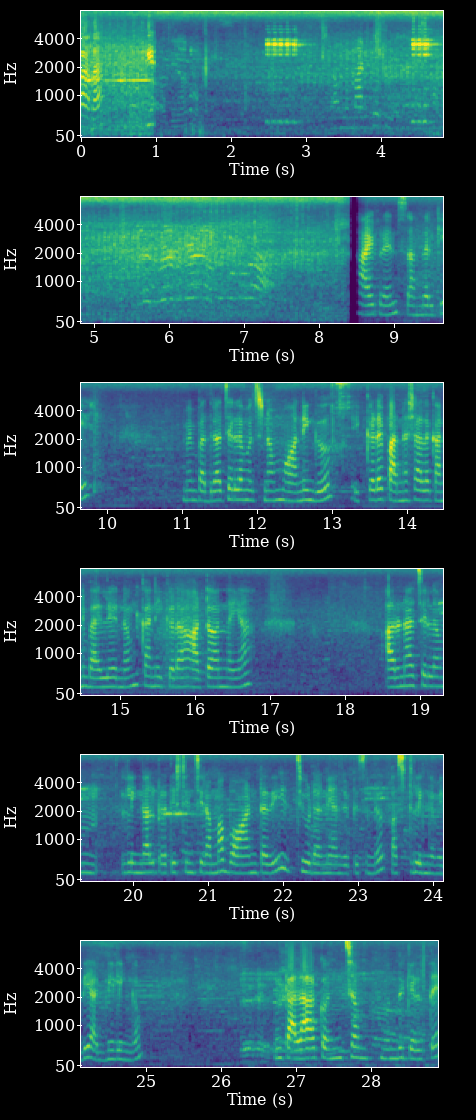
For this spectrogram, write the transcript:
కాదా హాయ్ ఫ్రెండ్స్ అందరికీ. మేము భద్రాచలం వచ్చినాం మార్నింగ్. ఇక్కడే పర్ణశాల కానీ బయలుదేరినాం కానీ ఇక్కడ ఆటో అన్నయ్య అరుణాచలం లింగాలు ప్రతిష్ఠించిరమ్మ బాగుంటుంది చూడండి అని చెప్పేసిండు. ఫస్ట్ లింగం ఇది అగ్నిలింగం. ఇంకా అలా కొంచెం ముందుకెళ్తే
